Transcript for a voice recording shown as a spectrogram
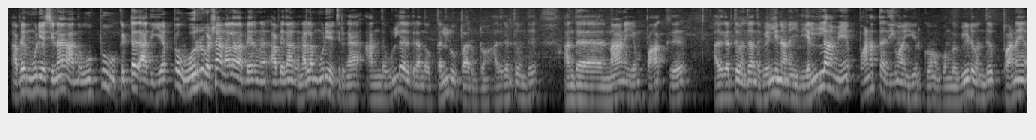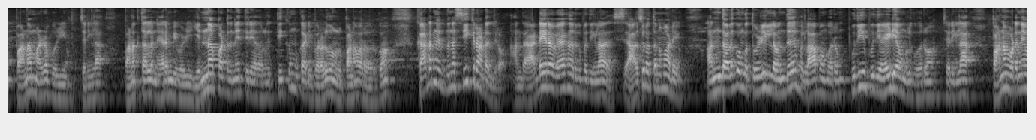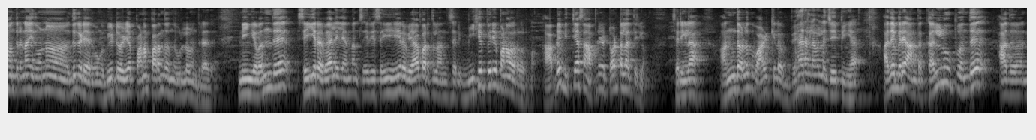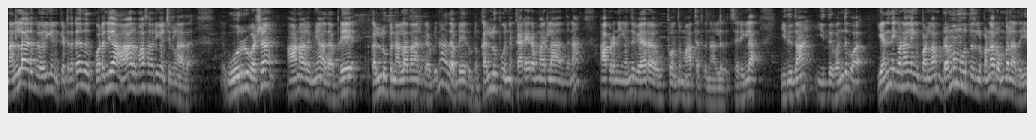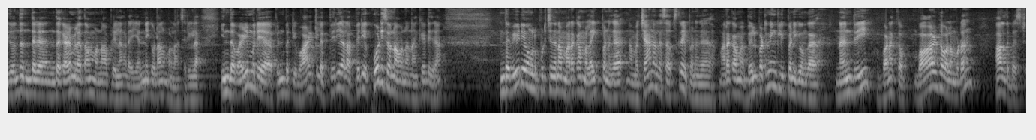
அப்படியே மூடி வச்சிங்கன்னா அந்த உப்பு கிட்ட அது எப்போ ஒரு வருஷம் ஆனாலும் அது அப்படியே இருங்க அப்படியே தான் இருக்கும். நல்லா மூடி வச்சிருங்க. அந்த உள்ளே இருக்கிற அந்த கல் உப்பாக இருக்கட்டும் அதுக்கடுத்து வந்து அந்த நாணயம் பாக்கு அதுக்கடுத்து வந்து அந்த வெள்ளி நாணயம் இது எல்லாமே பணத்தை அதிகமாக ஈர்க்கும். உங்கள் வீடு வந்து பண பண மழை பொழியும் சரிங்களா? பணத்தால் நிரம்பி வழி என்ன பண்ணுறதுனே தெரியாத அளவுக்கு திக்குமுக்காடி போகிற அளவுக்கு உங்களுக்கு பணம் வர இருக்கும். கடன் இருந்ததுன்னா சீக்கிரம் அடைஞ்சிரும். அந்த அடையிற வேகம் இருக்குது பார்த்தீங்களா ச- அசுரத்தனமாக அடையும். அந்த அளவுக்கு உங்கள் தொழிலில் வந்து லாபம் வரும். புதிய புதிய ஐடியா உங்களுக்கு வரும். சரிங்களா? பணம் உடனே வந்துடுனா இது ஒன்றும் இது கிடையாது. உங்கள் வீட்டு வழியாக பணம் பறந்து வந்து உள்ளே வந்துடாது நீங்கள் வந்து செய்கிற வேலையில இருந்தாலும் சரி செய்கிற வியாபாரத்தில் இருந்தாலும் சரி மிகப்பெரிய பணம் வர இருக்கும். அப்படியே வித்தியாசம். அப்படியே டோட்டலாக தெரியும். சரிங்களா? அந்த அளவுக்கு வாழ்க்கையில் வேற லெவலில் ஜெயிப்பீங்க. அதேமாதிரி அந்த கல் உப்பு வந்து அது நல்லா இருக்கிற வரைக்கும் கிட்டத்தட்ட அது குறைஞ்சது ஆறு மாதம் வரைக்கும் வச்சுக்கலாம் அதை. ஒரு வருஷம் ஆனாலுமே அது அப்படியே கல்லுப்பு நல்லா தான் இருக்குது அப்படின்னா அது அப்படியே இருக்கட்டும். கல்லுப்பு கொஞ்சம் கரையிற மாதிரிலாம் இருந்ததுன்னா அப்புறம் நீங்கள் வந்து வேறு உப்பை வந்து மாற்றுறது நல்லது. சரிங்களா? இதுதான் இது வந்து வா- என்னைக்கு வேணாலும் நீங்கள் பண்ணலாம். பிரம்ம முகூர்த்தத்தில் பண்ணால் ரொம்ப நல்லது. இது வந்து இந்த இந்த கிழமையில தான் பண்ணோம் அப்படிலாம் கிடையாது. என்னைக்கு வேணாலும் பண்ணலாம். சரிங்களா? இந்த வழிமுறையை பின்பற்றி வாழ்க்கையில் பெரிய ஆளாக பெரிய கோடி சொன்ன நான் கேட்டுக்கிறேன். இந்த வீடியோ உங்களுக்கு பிடிச்சிருந்தனா மறக்காமல் லைக் பண்ணுங்கள் நம்ம சேனலை சப்ஸ்கிரைப் பண்ணுங்கள் மறக்காமல் பெல் பட்டனையும் கிளிக் பண்ணிக்கோங்க. நன்றி வணக்கம். வாழ்க வளமுடன். All the best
